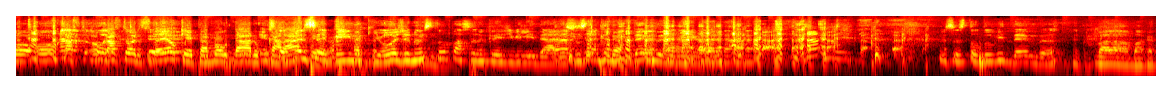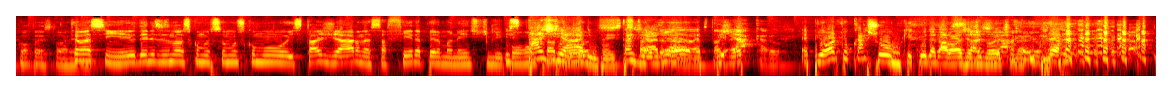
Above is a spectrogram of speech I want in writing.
ô, ô, Castor, ô, Castor, isso daí é o quê? Pra moldar o Eu estou caráter? percebendo que hoje eu não estou passando credibilidade. Vocês estão duvidando de mim, velho. Vocês estão duvidando. Vai lá, Abaca, conta a história. Então, assim, eu e o Denis, nós começamos como estagiário nessa feira permanente de microcomputadores. Estagiário, velho, estagiário. É, é, já, cara. é pior que o cachorro que cuida da loja de noite, né?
